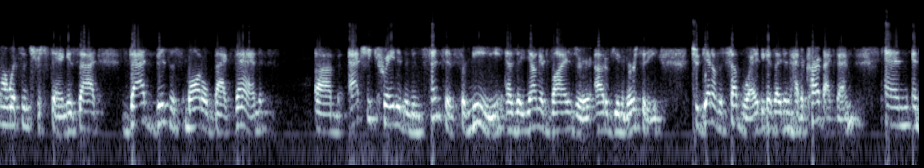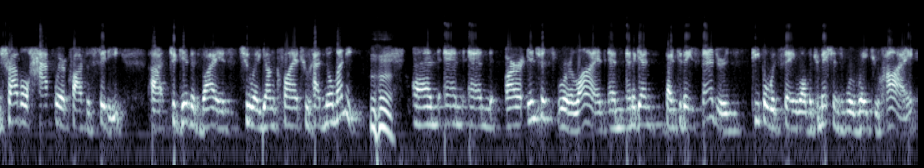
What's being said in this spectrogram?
Now, what's interesting is that that business model back then um, actually created an incentive for me as a young advisor out of university to get on the subway because I didn't have a car back then and, and travel halfway across the city uh, to give advice to a young client who had no money. Mm-hmm. And, and, and our interests were aligned. And, and again, by today's standards, people would say, well, the commissions were way too high.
